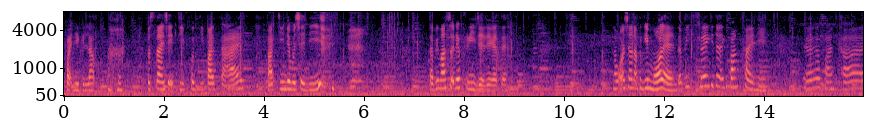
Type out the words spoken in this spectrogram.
dia gelap. First time Cik T pergi pantai. Parking dia macam ni. Tapi masuk dia free je dia kata. Nampak macam nak pergi mall kan. Tapi sebenarnya kita nak pergi pantai ni. Ya, pantai.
